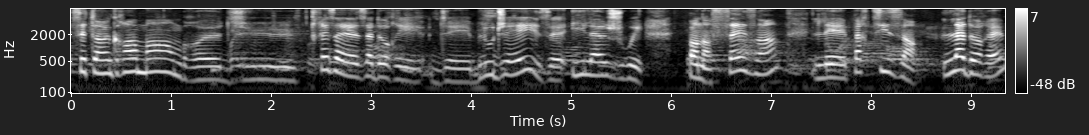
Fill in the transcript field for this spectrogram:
C'est un grand membre du très adoré des Blue Jays. Il a joué pendant 16 ans. Les partisans l'adoraient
